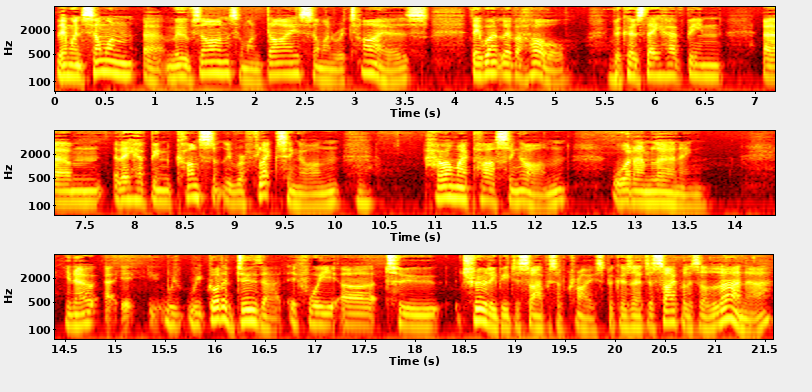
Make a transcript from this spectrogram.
then when someone uh, moves on, someone dies, someone retires, they won't live a hole because they have been um, they have been constantly reflecting on how am I passing on what I'm learning. You know, uh, it, we, we've got to do that if we are to truly be disciples of Christ, because a disciple is a learner,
